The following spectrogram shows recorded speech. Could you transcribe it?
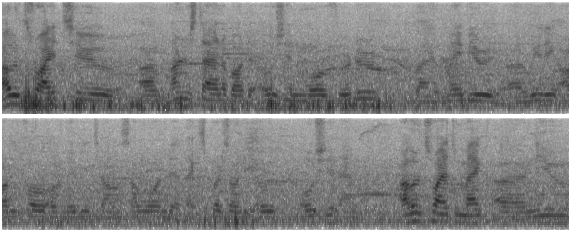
I will try to um, understand about the ocean more further by maybe uh, reading article or maybe telling someone that experts on the ocean and I will try to make a new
